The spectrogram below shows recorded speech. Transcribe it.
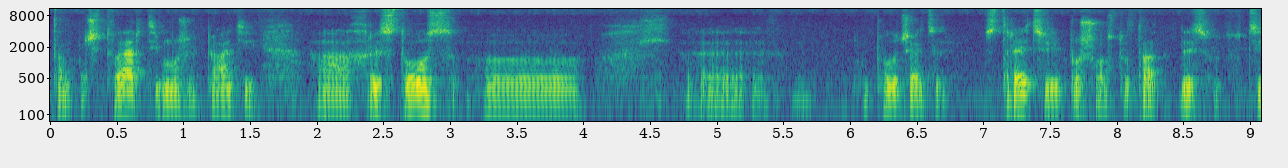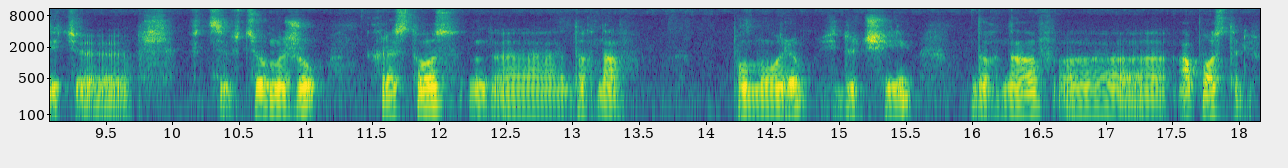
там четвертій, може п'ятій, Христос, получається, з третьої по шосту, так, десь от в, ці, е, в, ці, в цю межу Христос е, догнав по морю, йдучи, догнав е, апостолів.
